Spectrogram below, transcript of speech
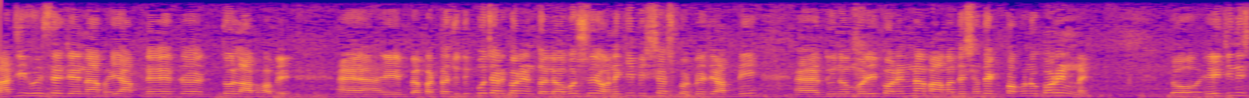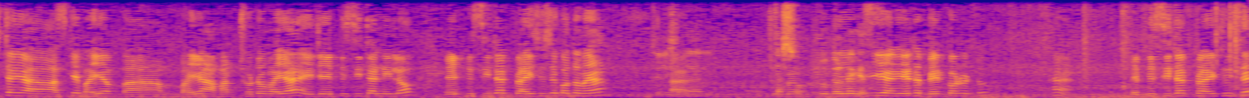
রাজি হয়েছে যে, না ভাইয়া আপনার তো লাভ হবে। এই ব্যাপারটা যদি প্রচার করেন, তাহলে অবশ্যই অনেকেই বিশ্বাস করবে যে আপনি দুই নম্বরই করেন না বা আমাদের সাথে কখনো করেন নাই। তো এই জিনিসটাই আজকে ভাইয়া ভাইয়া আমার ছোট ভাইয়া এই যে এপিসিটা নিল। এই পিসিটার প্রাইস হচ্ছে কত ভাইয়া? ইয়া, এটা বের করো একটু। হ্যাঁ এপিসিটার প্রাইস হয়েছে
